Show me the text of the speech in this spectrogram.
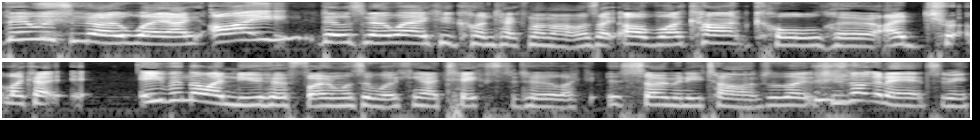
there was no way I, I there was no way I could contact my mum. I was like, oh well, I can't call her. I tr- like I. Even though I knew her phone wasn't working, I texted her like so many times. I was like, she's not going to answer me.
